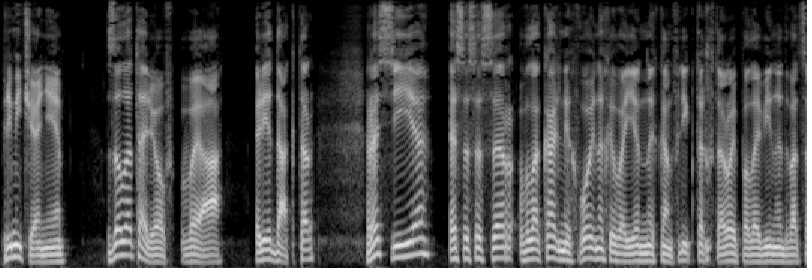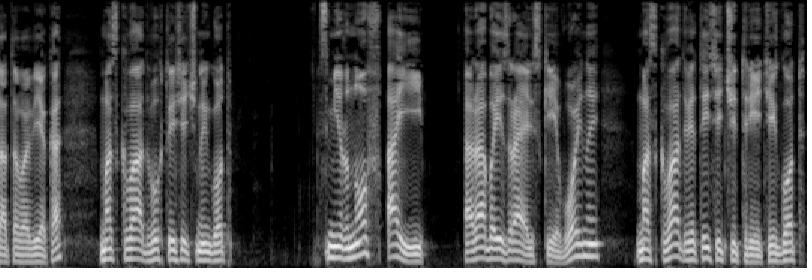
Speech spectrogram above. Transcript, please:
Примечание. Золотарев, В.А., редактор. Россия, СССР в локальных войнах и военных конфликтах второй половины XX века, Москва, 2000 год. Смирнов А.И. Арабо-израильские войны, Москва, 2003 год.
